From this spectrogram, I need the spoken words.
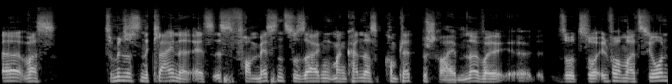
äh, was zumindest eine kleine. Es ist vom Messen zu sagen, man kann das komplett beschreiben, ne? weil äh, so zur Information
